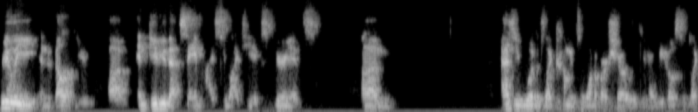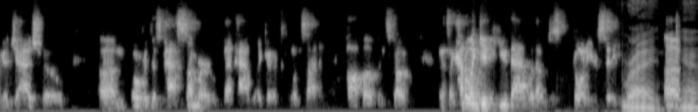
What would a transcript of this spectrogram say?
really envelop you um, and give you that same ICYT experience um, as you would as like coming to one of our shows. You know, we hosted like a jazz show um, over this past summer that had like a coincided pop up and stuff. And it's like, how do I give you that without just going to your city? Right. Um, yeah.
